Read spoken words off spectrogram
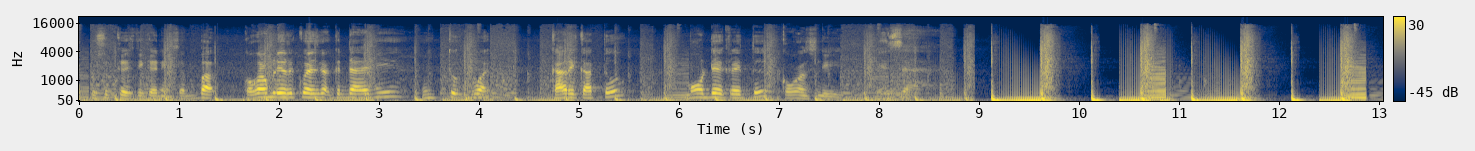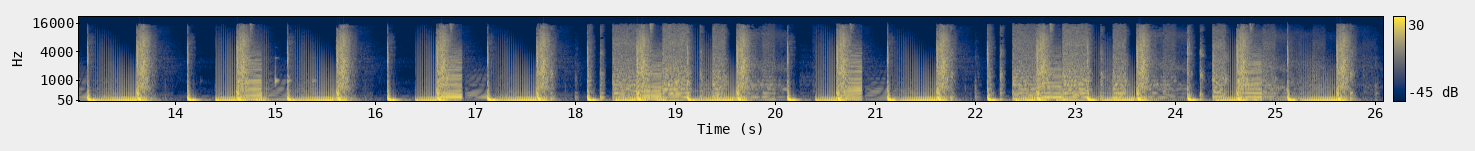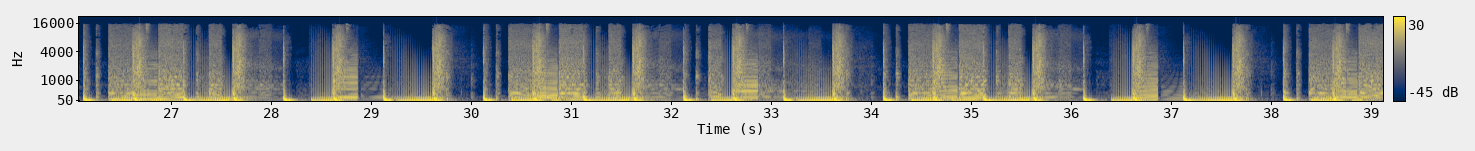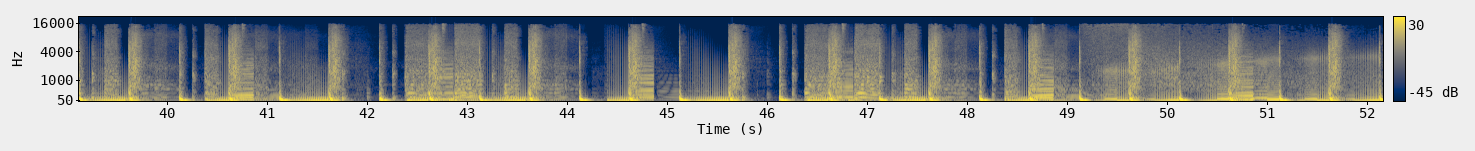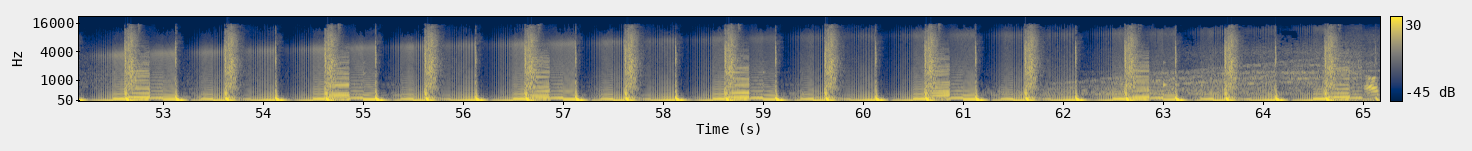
Aku suka stiker ni sebab korang boleh request kat kedai ni untuk buat karikatur model kereta korang sendiri. Beza.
